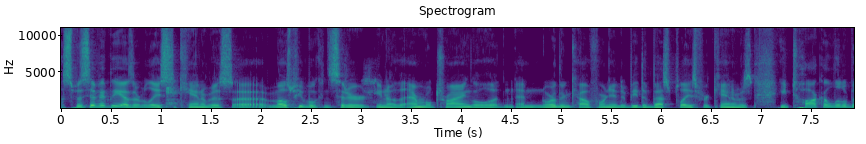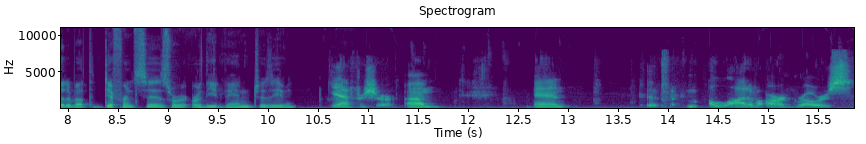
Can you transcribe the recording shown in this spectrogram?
specifically as it relates to cannabis, uh, most people consider you know the Emerald Triangle and, and, Northern California to be the best place for cannabis. You talk a little bit about the differences or, or the advantages, even. Yeah, for sure. Um, and uh, a lot of our growers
